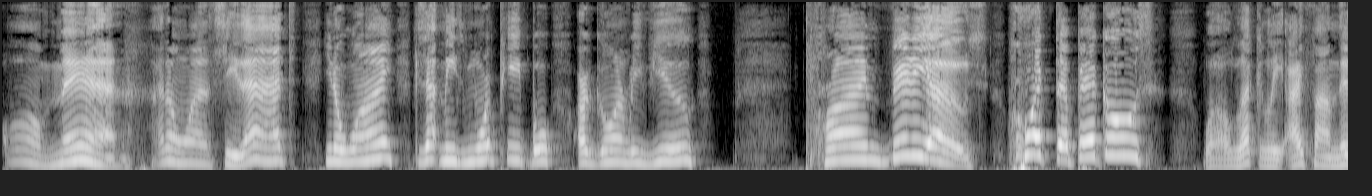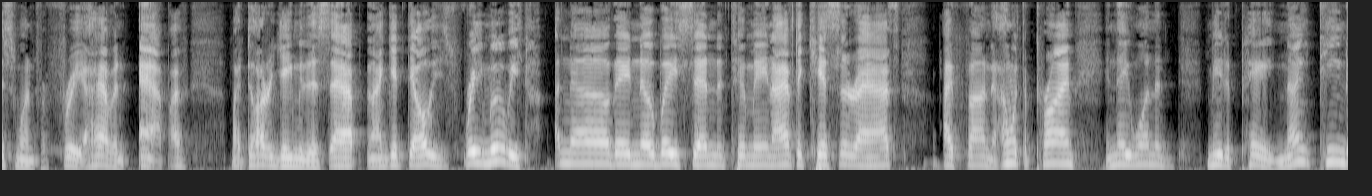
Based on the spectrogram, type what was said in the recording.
oh man, I don't want to see that. You know why? Because that means more people are going to review Prime videos. What the pickles? Well, luckily I found this one for free. I have an app. I've my daughter gave me this app and I get all these free movies. Uh, no, they nobody send it to me and I have to kiss their ass. I found it. I went to Prime and they wanted me to pay nineteen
